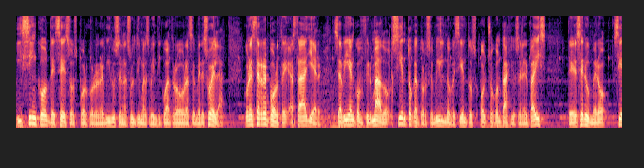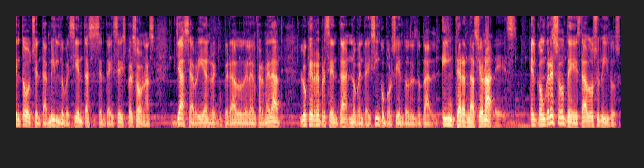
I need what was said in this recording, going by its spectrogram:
y 5 decesos por coronavirus en las últimas 24 horas en Venezuela. Con este reporte, hasta ayer se habían confirmado 114.908 contagios en el país. De ese número, 180.966 personas ya se habrían recuperado de la enfermedad, lo que representa 95% del total. Internacionales. El Congreso de Estados Unidos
